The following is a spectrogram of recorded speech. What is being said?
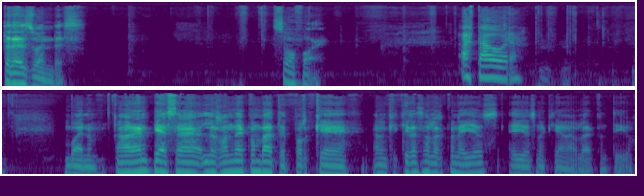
tres duendes. So far. Hasta ahora. Bueno, ahora empieza la ronda de combate porque aunque quieras hablar con ellos, ellos no quieren hablar contigo.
